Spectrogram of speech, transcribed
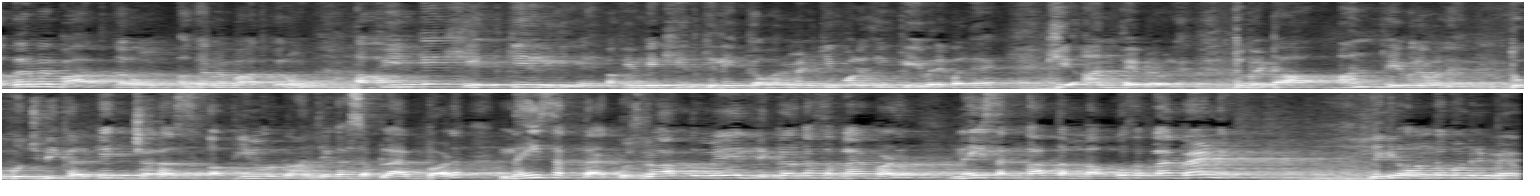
अगर मैं बात करूँ, अगर मैं बात करूँ, अफीम के खेत के लिए, अफीम के खेत के लिए गवर्नमेंट की पॉलिसी फेवरेबल है कि अनफेवरेबल है? तो बेटा अनफेवरेबल है। तो कुछ भी करके चरस, अफीम और गांजे का सप्लाई बढ़ नहीं सकता है। गुजरात में लिकर का सप्लाई बढ़ नहीं सकता, तंबाकू का सप्लाई बैंड लेकिन ऑन द कंट्री मैं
